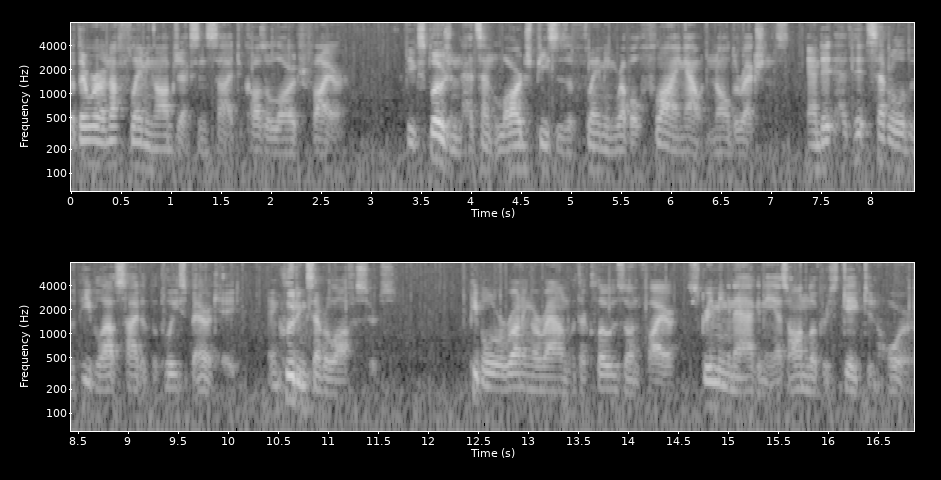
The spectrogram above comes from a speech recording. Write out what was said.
but there were enough flaming objects inside to cause a large fire. The explosion had sent large pieces of flaming rubble flying out in all directions, and it had hit several of the people outside of the police barricade, including several officers. People were running around with their clothes on fire, screaming in agony as onlookers gaped in horror.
